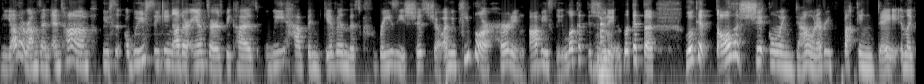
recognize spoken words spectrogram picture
the other realms. And, and tom we've we're seeking other answers because we have been given this crazy shit show. I mean people are hurting obviously. Look at the Mhm. shootings. Look at the look at all the shit going down every fucking day. And like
